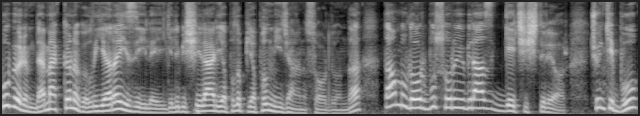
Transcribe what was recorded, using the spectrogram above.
Bu bölümde McGonagall yara izi ile ilgili bir şeyler yapılıp yapılmayacağını sorduğunda Dumbledore bu soruyu biraz geçiştiriyor. Çünkü bu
